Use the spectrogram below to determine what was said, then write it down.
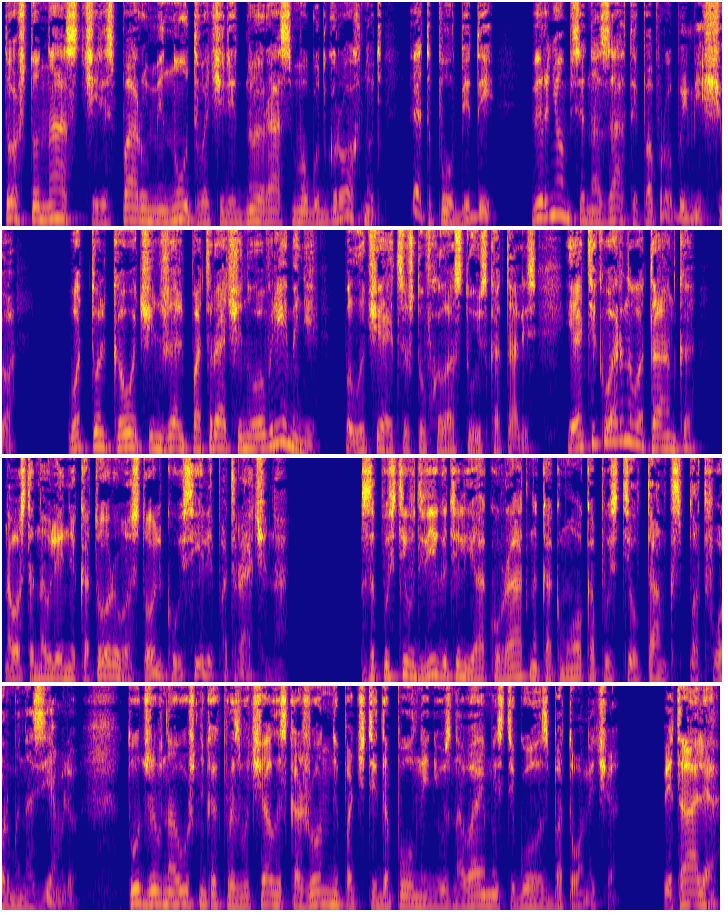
То, что нас через пару минут в очередной раз могут грохнуть, это полбеды. Вернемся назад и попробуем еще. Вот только очень жаль потраченного времени, получается, что в холостую скатались, и антикварного танка, на восстановление которого столько усилий потрачено. Запустив двигатель, я аккуратно, как мог, опустил танк с платформы на землю. Тут же в наушниках прозвучал искаженный почти до полной неузнаваемости голос Батоныча. «Виталя,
